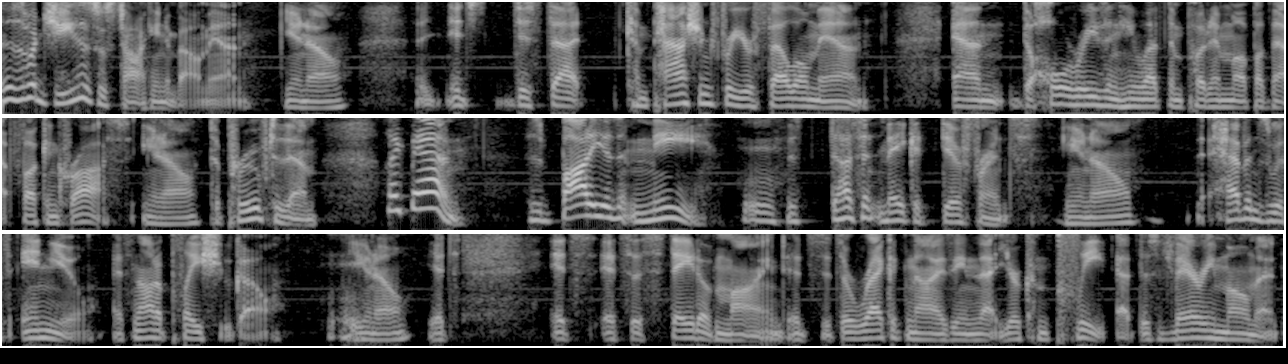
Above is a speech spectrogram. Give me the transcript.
This is what Jesus was talking about, man. You know, it's just that compassion for your fellow man. And the whole reason he let them put him up on that fucking cross, you know, to prove to them, like, man, his body isn't me. Hmm. This doesn't make a difference, you know. Heaven's within you. It's not a place you go. Hmm. You know, it's it's it's a state of mind. It's it's a recognizing that you're complete at this very moment.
